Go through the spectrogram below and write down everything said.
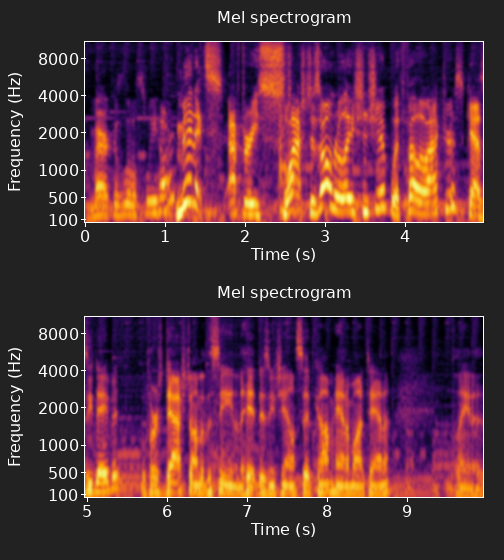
America's Little Sweetheart. Minutes after he slashed his own relationship with fellow actress Cazzie David, who first dashed onto the scene in the hit Disney Channel sitcom Hannah Montana, playing a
